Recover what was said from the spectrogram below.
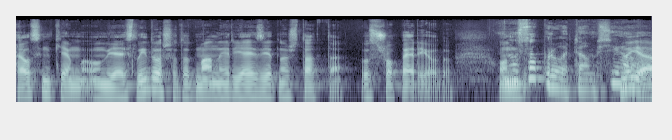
Helsinkiem. Un, ja es lidošu, tad man ir jāiziet no štata uz šo periodu. Un, Nu, saprotams, jā. Nu, jā,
